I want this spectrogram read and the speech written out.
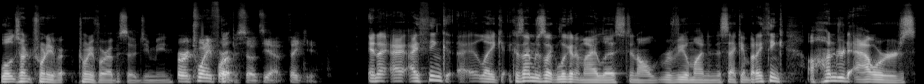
Well, it's 20, 24 episodes, you mean? or 24 But- episodes yeah thank you and I- I, think uh, like because I'm just like looking at my list, and I'll reveal mine in a second. But I think hundred hours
